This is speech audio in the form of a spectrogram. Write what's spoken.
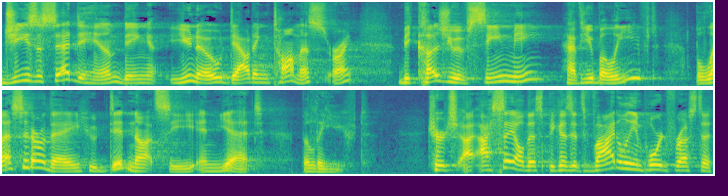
Jesus said to him, being, you know, doubting Thomas, right? Because you have seen me, have you believed? Blessed are they who did not see and yet believed. Church, I, I say all this because it's vitally important for us to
